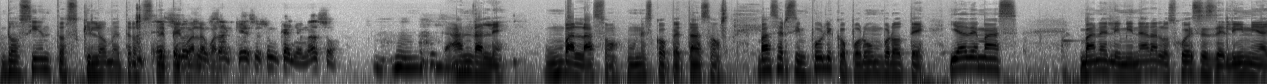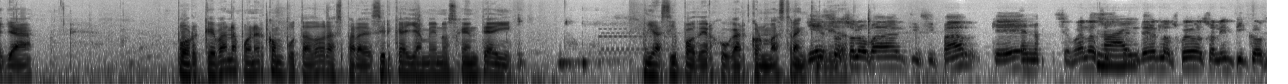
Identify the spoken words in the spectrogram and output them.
200 kilómetros le pegó no a es la un bola. saque, eso es un cañonazo. Ándale, un balazo, un escopetazo. Va a ser sin público por un brote. Y además van a eliminar a los jueces de línea ya. Porque van a poner computadoras para decir que haya menos gente ahí. Y así poder jugar con más Y tranquilidad. eso solo va a anticipar que Bueno, se van a no hay- suspender los Juegos Olímpicos.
